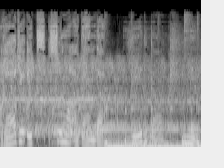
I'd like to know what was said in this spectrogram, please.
Radio X Sommeragenda. Jeden Tag mehr.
